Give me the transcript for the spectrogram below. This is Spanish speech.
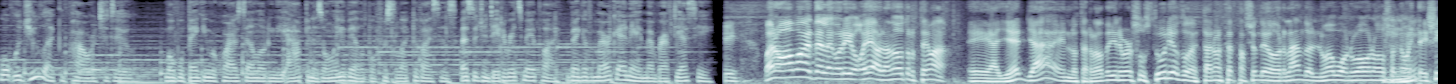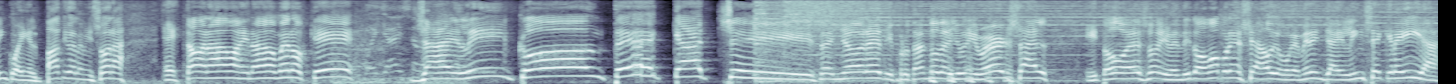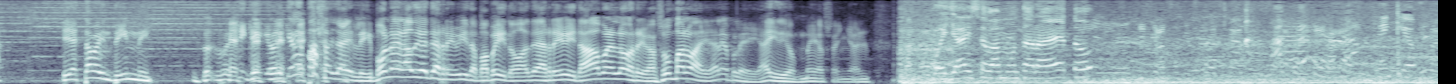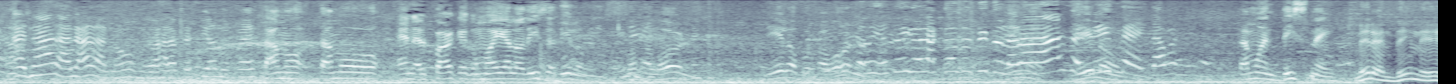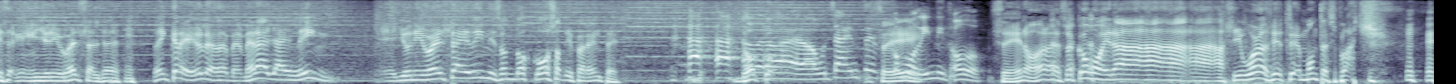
What would you like the power to do? Mobile banking requires downloading the app and is only available for select devices. Message and data rates may apply. Bank of America and a member FDIC. Bueno, vamos a meterle, Corillo. Oye, hablando de otros temas, eh, ayer ya en los terrenos de Universal Studios, donde está nuestra estación de Orlando, el nuevo, nuevo, nuevo Sol 95, en el patio de la emisora, estaba nada más y nada menos que Jailin con Tecachi. Señores, disfrutando de Universal y todo eso. Y bendito, vamos a poner ese audio, porque miren, Jailin se creía que ya estaba en Disney. ¿Qué, qué- qué- qué le pasa a Jailin? Ponle el audio desde arribita, papito, desde arribita. Vamos a ponerlo arriba. Zúmbalo ahí, dale play. Ay, Dios mío, señor. Pues ya ahí se va a montar a esto. Ah, nada, nada, no, me baja la presión después. Estamos, estamos en el parque, como ella lo dice, dilo. Por favor. Dilo, por favor. Yo te digo las cosas si tú no las haces, Dilo. Disney, estamos en Disney. Estamos en Disney. En Universal. Es increíble. Mira, Jailin. eh, Universal y Disney son dos cosas diferentes. Dos Pero a mucha gente Sí. es como Disney todo. Sí, no, eso es como ir a, a, a, a SeaWorld estoy en Monte Splash.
